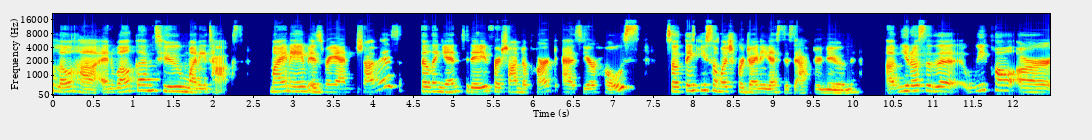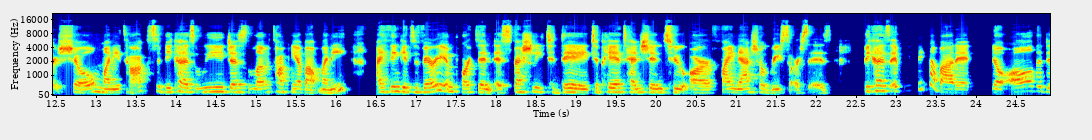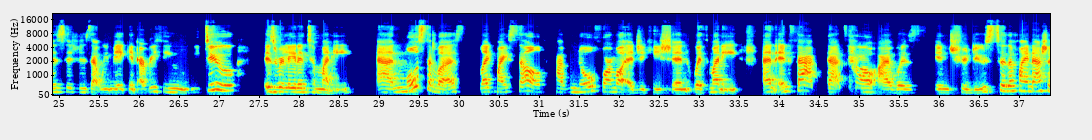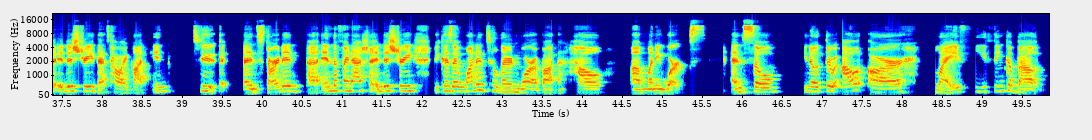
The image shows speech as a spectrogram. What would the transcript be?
Aloha and welcome to Money Talks. My name is Rayani Chavez, filling in today for Shonda Park as your host. So thank you so much for joining us this afternoon. Um, you know, so the we call our show Money Talks because we just love talking about money. I think it's very important, especially today, to pay attention to our financial resources. Because if we think about it, you know, all the decisions that we make and everything we do is related to money. And most of us, like myself, have no formal education with money. And in fact, that's how I was introduced to the financial industry. That's how I got into and started uh, in the financial industry because I wanted to learn more about how uh, money works. And so, you know, throughout our life, you think about,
